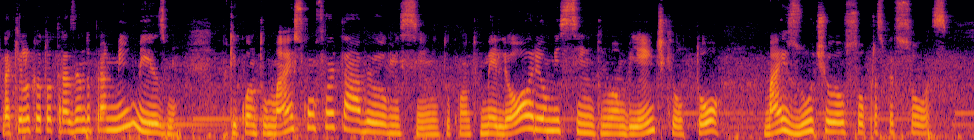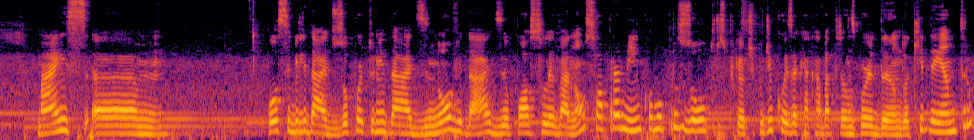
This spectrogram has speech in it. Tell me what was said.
daquilo que eu estou trazendo para mim mesmo. Porque quanto mais confortável eu me sinto, quanto melhor eu me sinto no ambiente que eu tô, mais útil eu sou para as pessoas, mais um, possibilidades, oportunidades e novidades eu posso levar não só para mim como para os outros, porque é o tipo de coisa que acaba transbordando aqui dentro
